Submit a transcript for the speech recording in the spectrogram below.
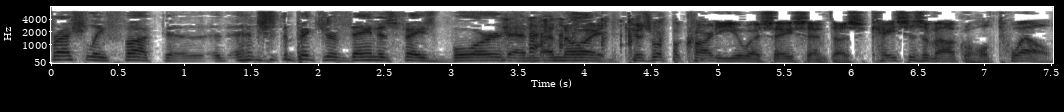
freshly fucked, uh, uh, just a picture of Dana's face bored and annoyed. Here's what Bacardi USA sent us. Cases of alcohol, 12.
